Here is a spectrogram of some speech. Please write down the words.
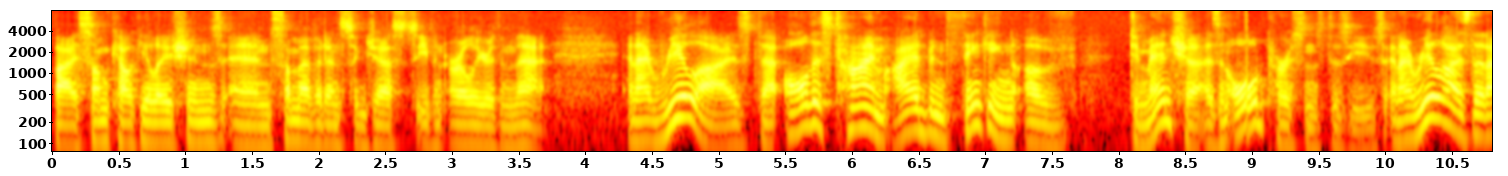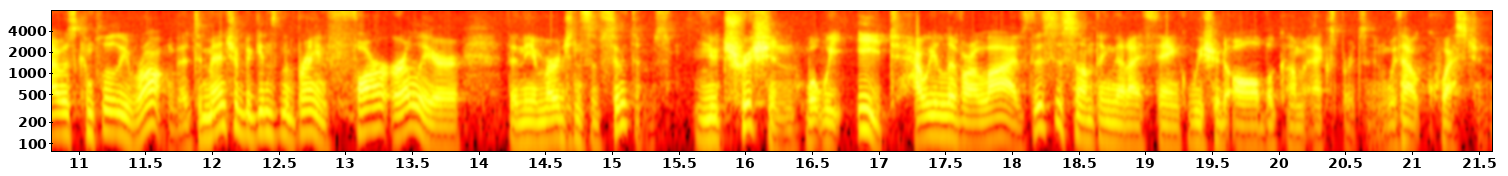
by some calculations, and some evidence suggests even earlier than that. And I realized that all this time I had been thinking of dementia as an old person's disease, and I realized that I was completely wrong, that dementia begins in the brain far earlier than the emergence of symptoms. Nutrition, what we eat, how we live our lives, this is something that I think we should all become experts in, without question.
